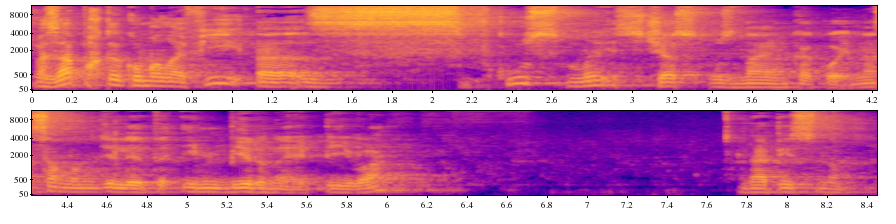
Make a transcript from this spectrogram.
Запах как у Малафи, э, вкус мы сейчас узнаем какой. На самом деле это имбирное пиво. Написано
